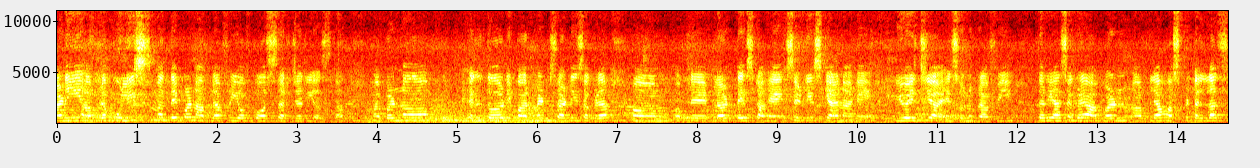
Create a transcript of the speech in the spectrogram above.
आणि आपल्या पोलीसमध्ये पण आपल्या फ्री ऑफ कॉस्ट सर्जरी असतात. आपण हेल्थ डिपार्टमेंटसाठी सगळ्या आपले ब्लड टेस्ट आहे सी टी स्कॅन आहे यू एच जी आहे सोनोग्राफी तर ह्या सगळ्या आपण आपल्या हॉस्पिटललाच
